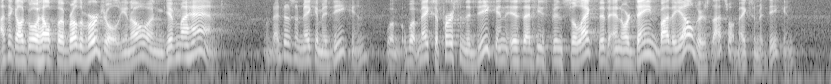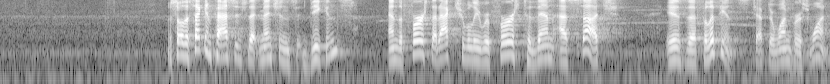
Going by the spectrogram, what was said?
I think I'll go help uh, Brother Virgil you know, and give him a hand. Well, that doesn't make him a deacon. What, makes a person a deacon is that he's been selected and ordained by the elders. That's what makes him a deacon. So the second passage that mentions deacons and the first that actually refers to them as such is uh, Philippians chapter 1 verse 1.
